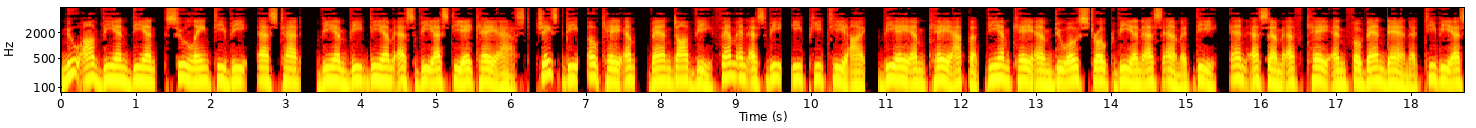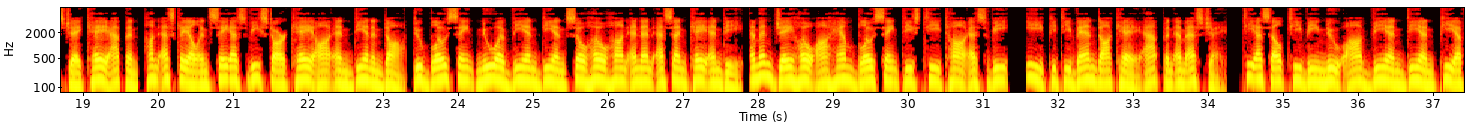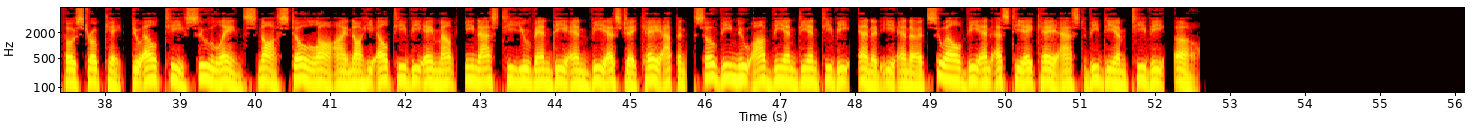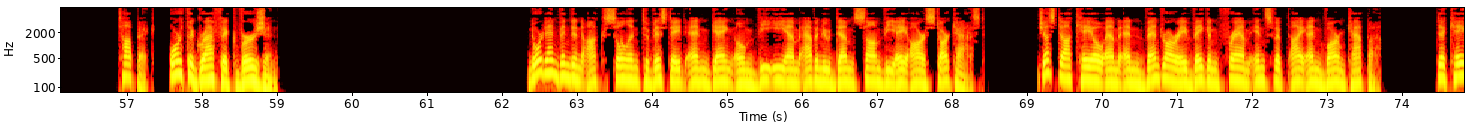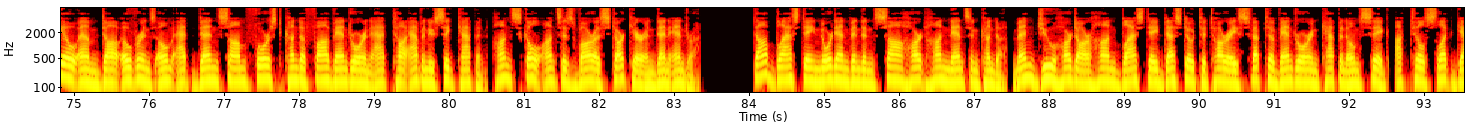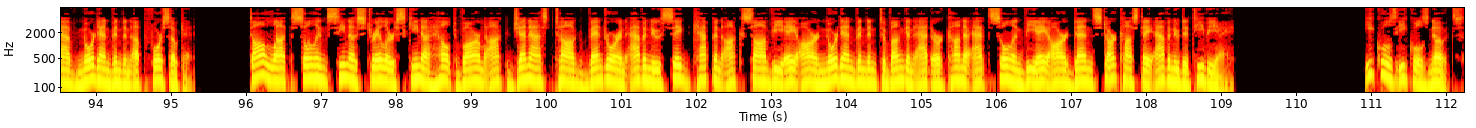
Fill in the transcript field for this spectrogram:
Nu a vn dn, su lane tv, s tad, vmv dms vstak ast, jaste d, okm, van da v fam nsv, epti, vamk appa, dmkm duo stroke vnsm at d, nsmfk fo van dan at tvsjk appen, han skl and say sv star k a n dn da, du blo saint nua vn dn so ho han nn snk nd, mnj ho a ham blo saint dis t ta sv, E. P. T. van da K app and MSJ. tsltv nu a vndn pfo stroke kate du lt su lane sna sto la i nahi ltva mount e tu van d n vsjk appen so v nu a vndn tv n at e n at su l vn ast vdm tv o Orthographic version Nordanvinden och Solen Tvistade en gang om Vem Avenue dem som var Starcast. Just da kom en vandrare vegan fram insvipt i en varm kappa. De kom da overens om at den som forst kunda fa vandroren at ta avenue sig kappen, han skull onses vara starkaren den andra. Da blaste Nordanvinden sa hart han Nansen kunda, men ju hardar han blaste desto tatare svepta vandroren kappen om sig, till slut gav Nordanvinden upp forsoket. Da lot solen sina straler skina helt varm och genast tog vandroren avenue sig kappen och sa var Nordanvinden tvungen at urkana at solen var den starkaste avenue de TVA. Notes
